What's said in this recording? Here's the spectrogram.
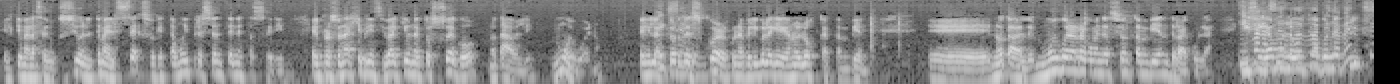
el tema de la seducción, el tema del sexo, que está muy presente en esta serie. El personaje principal, que es un actor sueco, notable, muy bueno, es el actor de Square, una película que ganó el Oscar también. Eh, notable, muy buena recomendación también, Drácula. Y, sigamos la última con Netflix.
